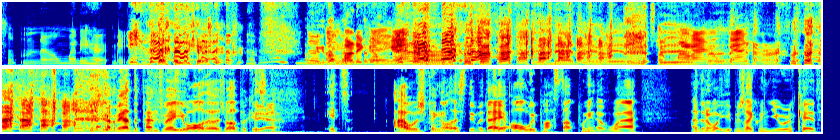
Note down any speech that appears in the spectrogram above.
nobody hurt me. yeah. I think that might I think that depends where you are though as well because Yeah. it's. I was thinking about this the other day. Are we past that point of where I don't know what it was like when you were a kid,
